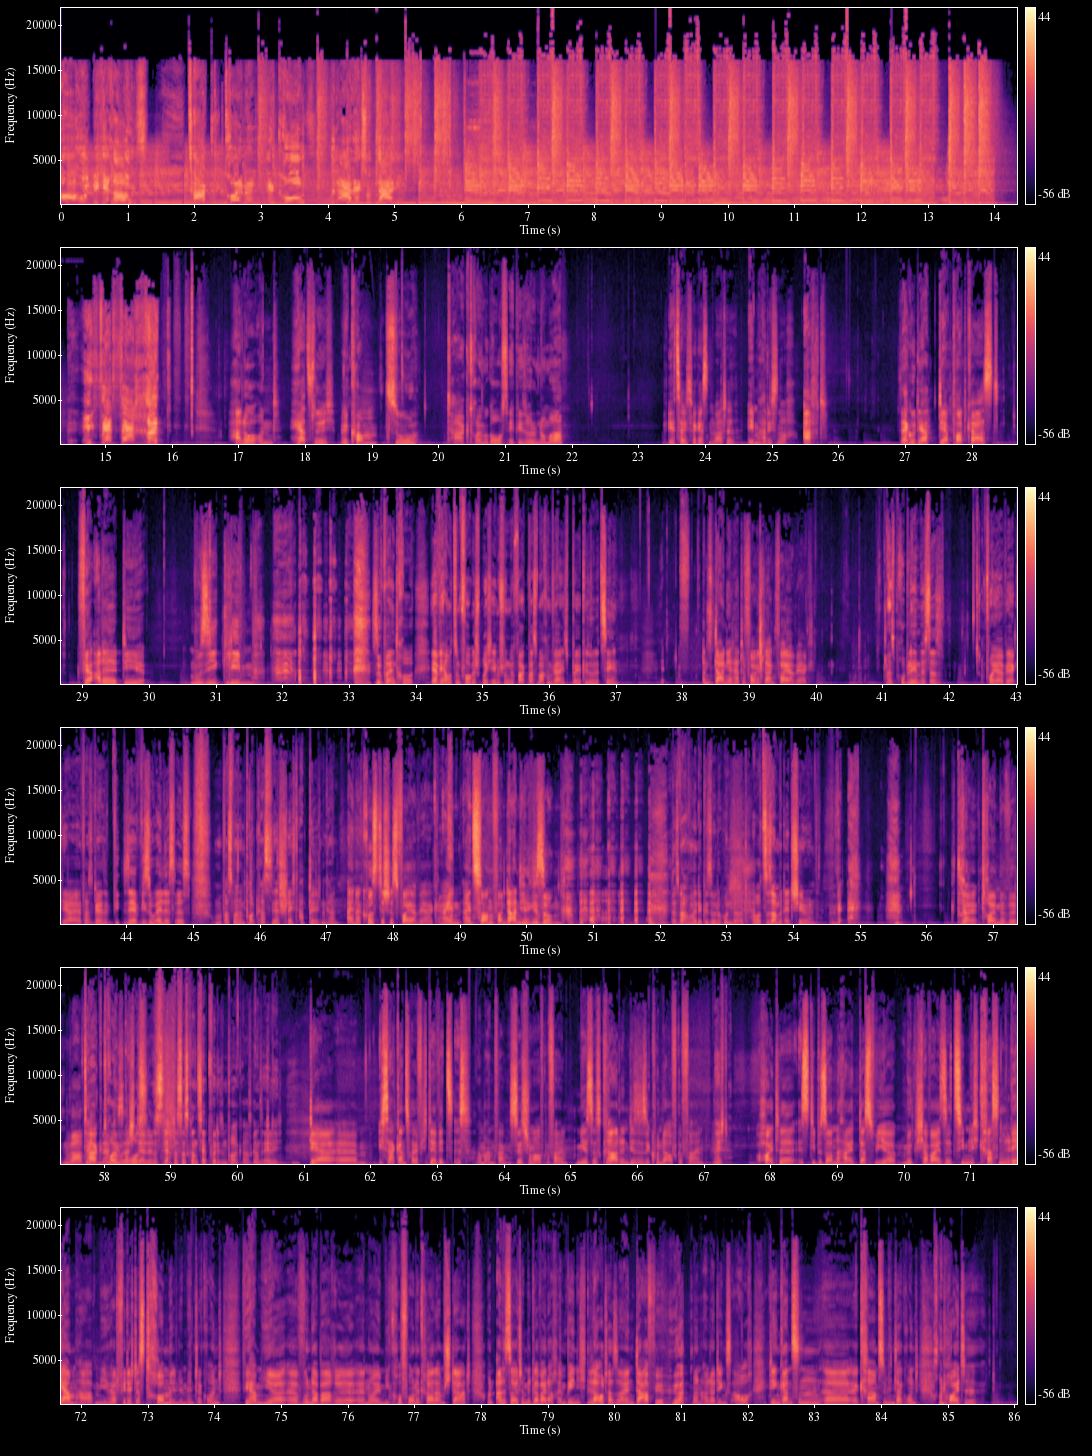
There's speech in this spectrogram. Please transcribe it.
Oh, holt mich hier raus! Tagträume in groß mit Alex und Daniel! Ich werd verrückt! Hallo und herzlich willkommen zu. Tagträume groß, Episode Nummer. Jetzt habe ich es vergessen, warte. Eben hatte ich es noch. Acht. Sehr gut, ja. Der Podcast für alle, die Musik lieben. Super Intro. Ja, wir haben uns im Vorgespräch eben schon gefragt, was machen wir eigentlich bei Episode 10? Und Daniel hatte vorgeschlagen Feuerwerk. Das Problem ist, dass Feuerwerk ja etwas sehr, Visuelles ist und was man im Podcast sehr schlecht abbilden kann. Ein akustisches Feuerwerk. Ein, ein Song von Daniel gesungen. Das machen wir in Episode 100, aber zusammen mit Ed Sheeran. Trä Träume würden wahr werden Tagträume an dieser groß. Stelle. Das, ich dachte, das ist das Konzept für diesen Podcast, ganz ehrlich. Der, ähm, ich sag ganz häufig, der Witz ist am Anfang. Ist dir das schon mal aufgefallen? Mir ist das gerade in dieser Sekunde aufgefallen. Nicht? Heute ist die Besonderheit, dass wir möglicherweise ziemlich krassen Lärm haben. Ihr hört vielleicht das Trommeln im Hintergrund. Wir haben hier äh, wunderbare äh, neue Mikrofone gerade am Start und alles sollte mittlerweile auch ein wenig lauter sein. Dafür hört man allerdings auch den ganzen äh, Krams im Hintergrund. Und heute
